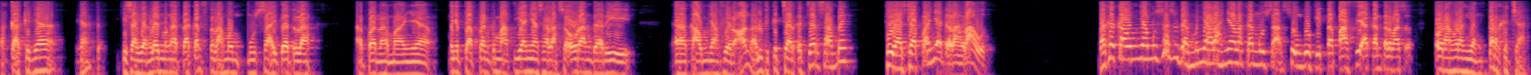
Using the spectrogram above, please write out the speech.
Maka akhirnya ya kisah yang lain mengatakan setelah Musa itu adalah apa namanya menyebabkan kematiannya salah seorang dari uh, kaumnya Firaun lalu dikejar-kejar sampai di hadapannya adalah laut. Maka kaumnya Musa sudah menyalah-nyalahkan Musa, sungguh kita pasti akan termasuk orang-orang yang terkejar.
